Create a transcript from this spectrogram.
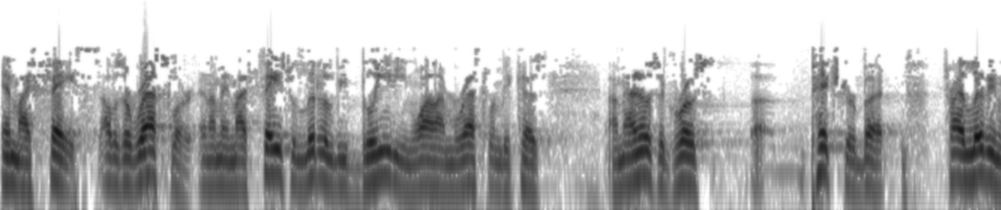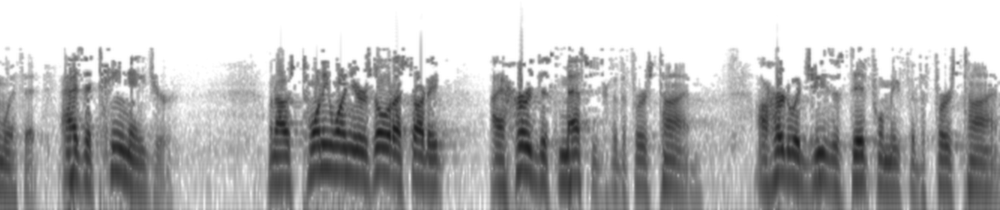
in my face. I was a wrestler, and I mean, my face would literally be bleeding while I'm wrestling because, I mean, I know it's a gross uh, picture, but try living with it. As a teenager, when I was 21 years old, I started, I heard this message for the first time. I heard what Jesus did for me for the first time.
